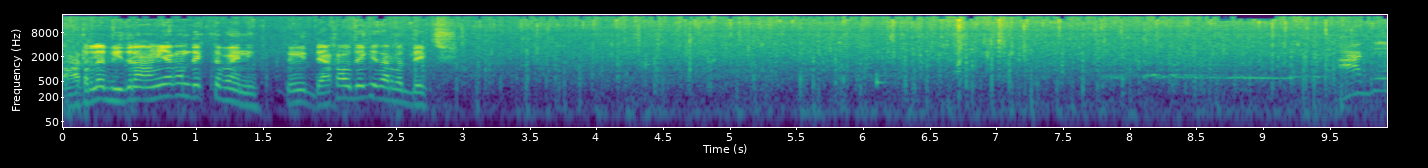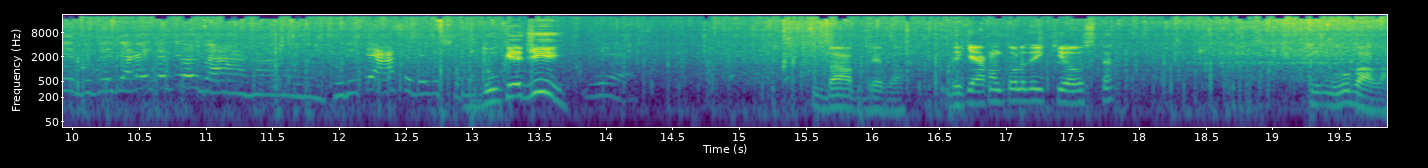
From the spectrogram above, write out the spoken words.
দেখতে ভিতরে? আমি এখন দেখতে পাইনি। তুমি দেখাও দেখি তারপর দেখছি। দু কেজি হ্যাঁ, বাপ রে বাপ। দেখি এখন তোলে দেখি কি অবস্থা। ও বাবা।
